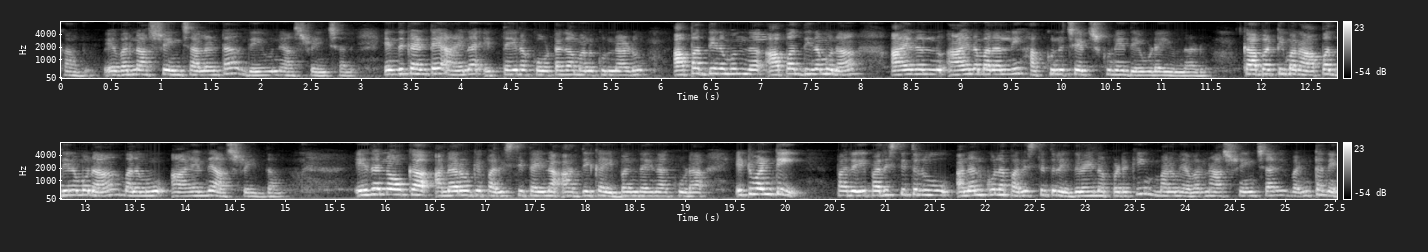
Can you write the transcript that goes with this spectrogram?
కాదు. ఎవరిని ఆశ్రయించాలంట? దేవుణ్ణి ఆశ్రయించాలి. ఎందుకంటే ఆయన ఎత్తైన కోటగా మనకున్నాడు. ఆపద్దినమున ఆపద్దినమున ఆయనను ఆయన మనల్ని హక్కును చేర్చుకునే దేవుడై ఉన్నాడు. కాబట్టి మన ఆపద్దినమున మనము ఆయన్ని ఆశ్రయిద్దాం. ఏదైనా ఒక అనారోగ్య పరిస్థితి అయినా ఆర్థిక ఇబ్బంది అయినా కూడా ఎటువంటి పరి పరిస్థితులు అననుకూల పరిస్థితులు ఎదురైనప్పటికీ మనం ఎవరిని ఆశ్రయించాలి? వెంటనే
